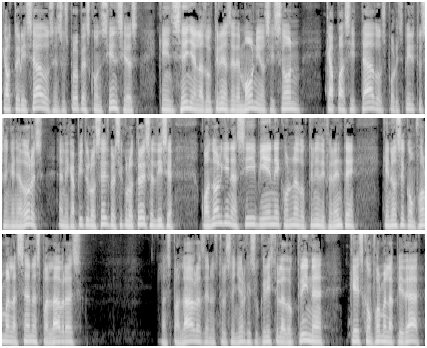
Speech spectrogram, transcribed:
cauterizados en sus propias conciencias, que enseñan las doctrinas de demonios y son capacitados por espíritus engañadores. En el capítulo 6, versículo 3, él dice, cuando alguien así viene con una doctrina diferente que no se conforma a las sanas palabras, las palabras de nuestro Señor Jesucristo y la doctrina que es conforme a la piedad,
